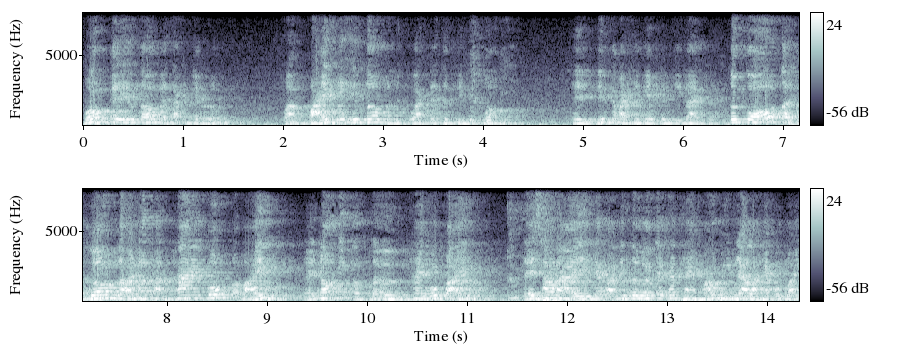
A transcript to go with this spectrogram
Bốn cái yếu tố về tăng trưởng và bảy cái yếu tố về linh hoạt để thực hiện đúng không thì nếu các bạn thực hiện được như vậy, tôi cố tình gom lại nó thành hai, bốn và bảy để nói cái cụm từ hai, bốn, bảy. Để sau này các bạn đi tư vấn cho khách hàng mở miệng ra là hai, bốn, bảy.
